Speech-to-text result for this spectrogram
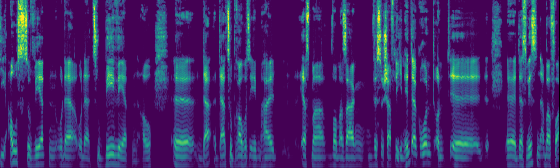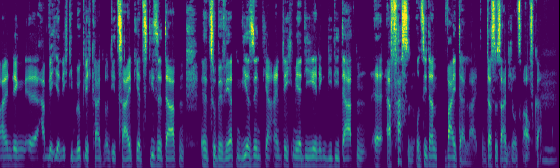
die auszuwerten oder oder zu bewerten auch. Äh, da, dazu braucht es eben halt erstmal, wollen wir sagen, wissenschaftlichen Hintergrund und äh, äh, das Wissen, aber vor allen Dingen äh, haben wir hier nicht die Möglichkeiten und die Zeit, jetzt diese Daten äh, zu bewerten. Wir sind ja eigentlich mehr diejenigen, die die Daten äh, erfassen und sie dann weiterleiten. Das ist eigentlich unsere Aufgabe. Mhm.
